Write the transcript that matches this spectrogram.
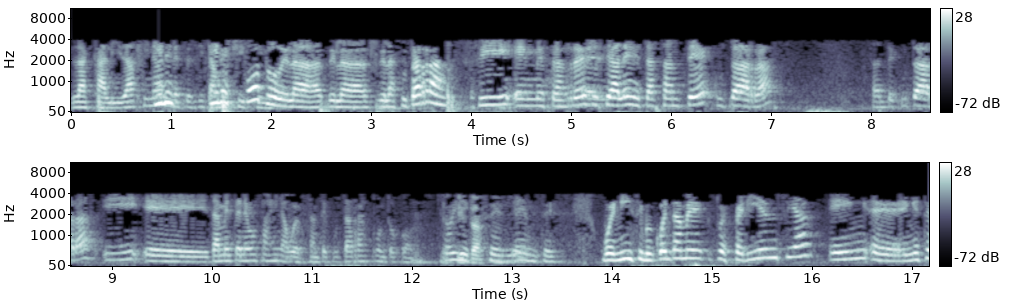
la calidad final necesita ¿tienes muchísimo. foto de, la, de, las, de las cutarras? Sí, en nuestras redes sociales está Santé Cutarras, Santecutarras y eh, también tenemos página web santecutarras.com. Oye, excelente. Buenísimo. Cuéntame tu experiencia en, eh, en, este,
